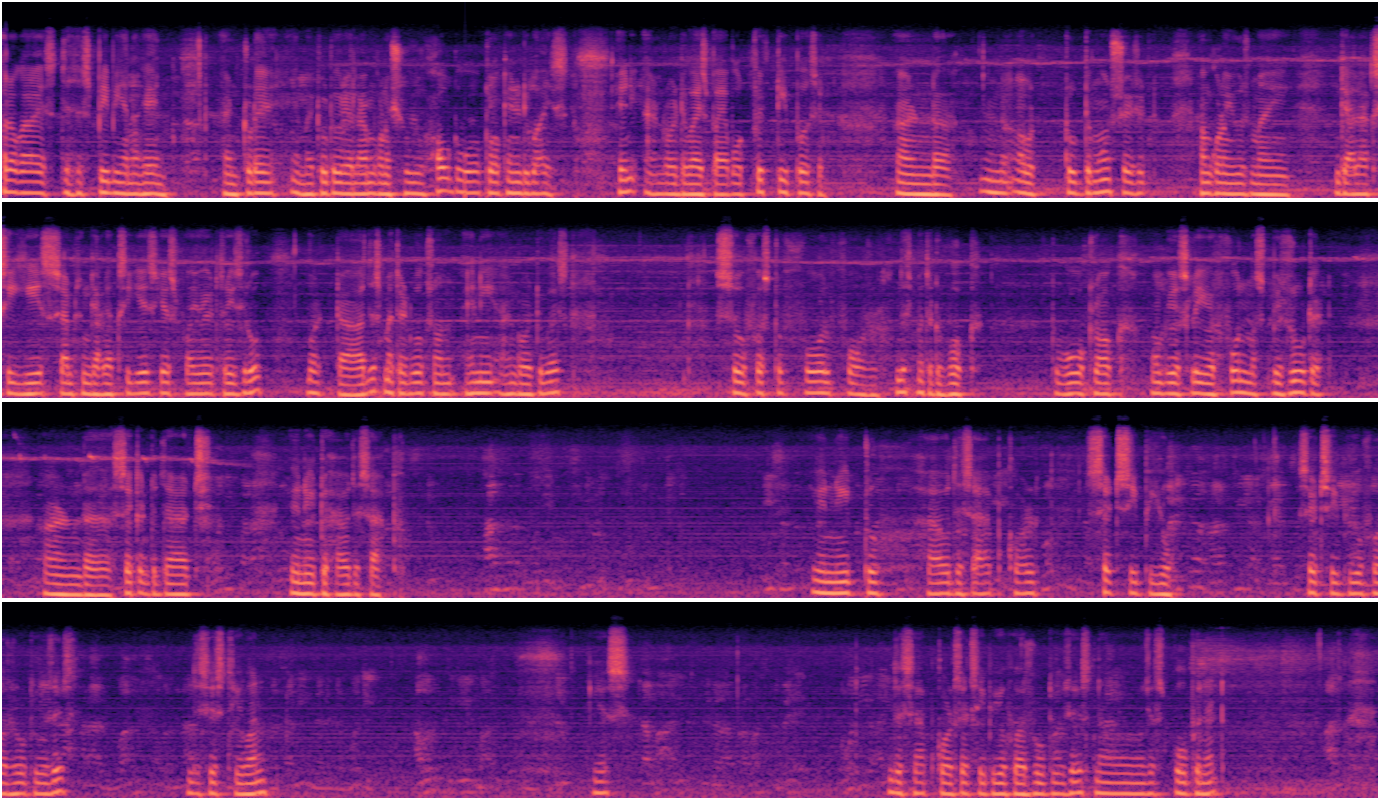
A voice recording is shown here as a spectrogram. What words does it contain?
hello guys. This is PBN again. And today in my tutorial I'm going to show you how to overclock any device any Android device by about 50% and uh, our, to demonstrate it I'm going to use my Galaxy Ace Samsung Galaxy Ace S5830 but uh, this method works on any Android device. So first of all for this method to work to overclock obviously your phone must be rooted. And uh, second to that you need to have this app you need to have this app called set CPU set CPU for root users. This is the one. Yes. This app called set CPU for root users. Now just open it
